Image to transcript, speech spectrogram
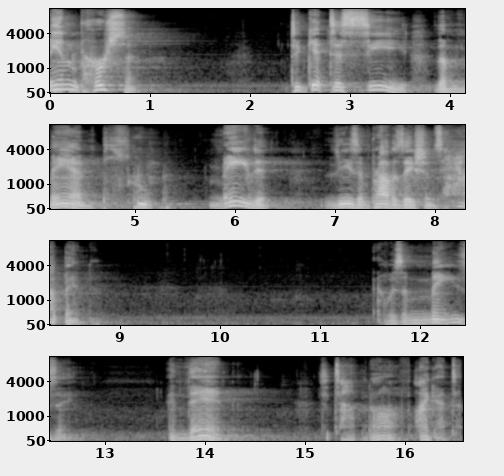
in person, to get to see the man who made these improvisations happen. It was amazing. And then, to top it off, I got to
